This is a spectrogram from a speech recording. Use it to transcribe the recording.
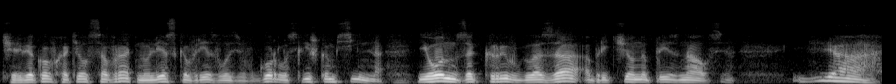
Червяков хотел соврать, но леска врезалась в горло слишком сильно, и он, закрыв глаза, обреченно признался. «Я...»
